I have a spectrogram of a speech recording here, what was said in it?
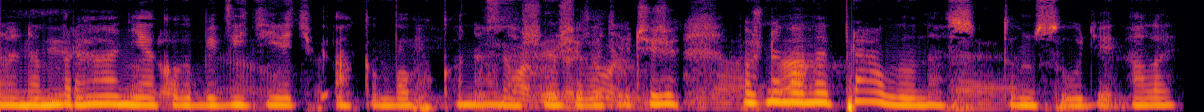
ale nám bráni ako by vidieť, ako Boh koná v našom živote. Čiže možno máme pravdu na tom súde, ale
